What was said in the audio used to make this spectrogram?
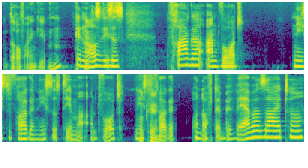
darauf eingehe. Mhm. Genau, also dieses Frage, Antwort, nächste Frage, nächstes Thema, Antwort, nächste Okay. Frage. Und auf der Bewerberseite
